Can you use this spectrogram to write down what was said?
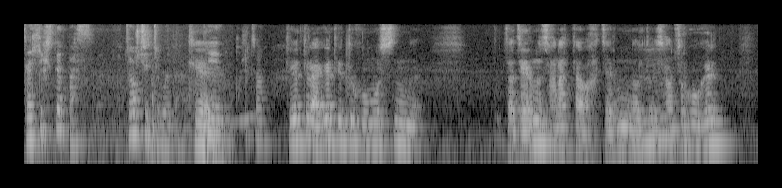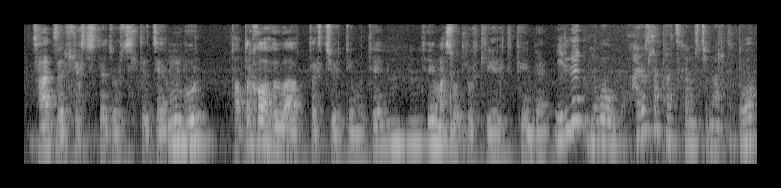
Залилчдад бас зурчилж өгöd байгаа. Тийм. Тэгээд тэр агент гэдэг хүмүүс нь за зарим нь санаатай бах, зарим нь бол самсаргүйгээр цаад зарлагчтай зурчилдаг зарим нь бүр тодорхой хувь авдагч байт юм уу тийм асуудал хүртэл яригддаг юм байна. Эргээд нөгөө хариуцлага тооцох юм ч юм алддаг.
